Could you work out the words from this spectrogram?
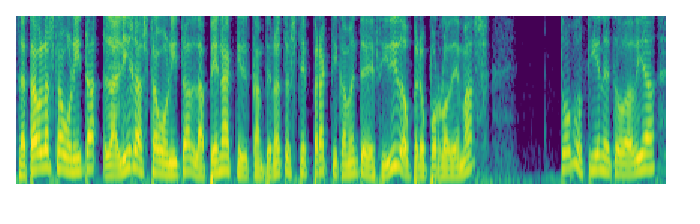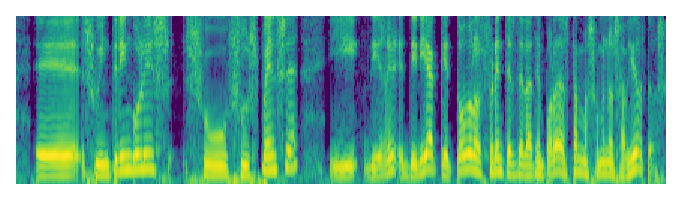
La tabla está bonita, la liga está bonita, la pena que el campeonato esté prácticamente decidido, pero por lo demás todo tiene todavía eh, su intríngulis, su suspense y diría que todos los frentes de la temporada están más o menos abiertos.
